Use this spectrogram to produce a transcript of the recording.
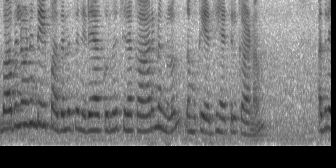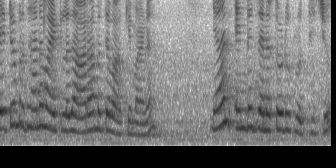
ബാബിലോണിന്റെ ഈ പതനത്തിനിടയാക്കുന്ന ചില കാരണങ്ങളും നമുക്ക് ഈ അധ്യായത്തിൽ കാണാം. അതിൽ ഏറ്റവും പ്രധാനമായിട്ടുള്ളത് ആറാമത്തെ വാക്യമാണ് ഞാൻ എന്റെ ജനത്തോട് ക്രുദ്ധിച്ചു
